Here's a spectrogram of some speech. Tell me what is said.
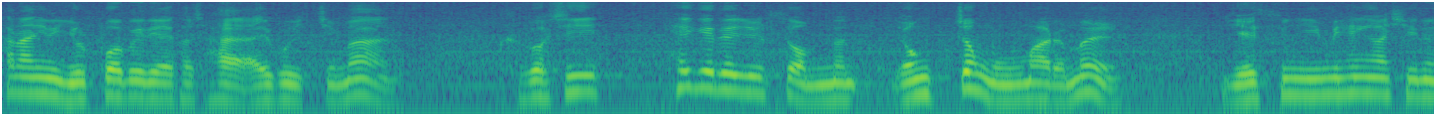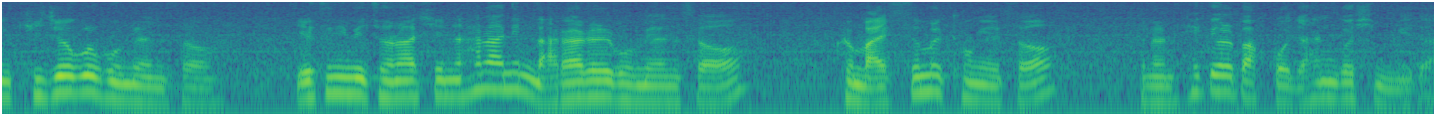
하나님의 율법에 대해서 잘 알고 있지만 그것이 해결해 줄 수 없는 영적 목마름을 예수님이 행하시는 기적을 보면서 예수님이 전하시는 하나님 나라를 보면서 그 말씀을 통해서 그는 해결받고자 한 것입니다.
